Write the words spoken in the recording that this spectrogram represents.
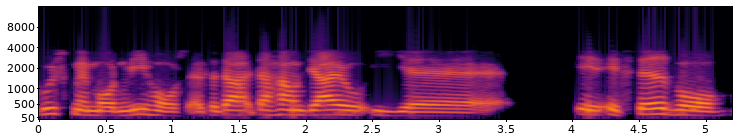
huske med Morten Vihors, altså der, der havnede jeg jo i øh, et, et sted, hvor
